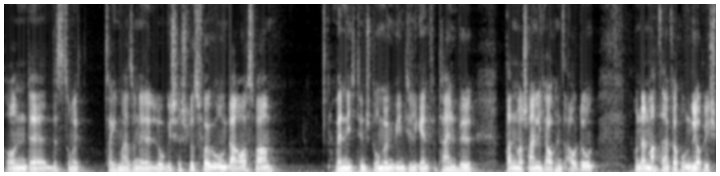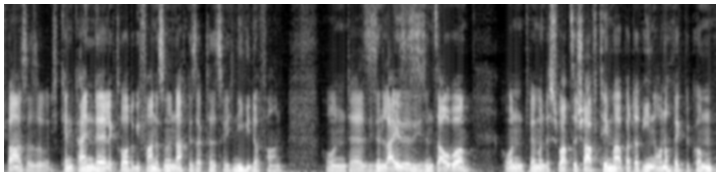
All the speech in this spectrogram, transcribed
und äh, das somit, sage ich mal, so eine logische Schlussfolgerung daraus war, wenn ich den Strom irgendwie intelligent verteilen will, dann wahrscheinlich auch ins Auto. Und dann macht es einfach unglaublich Spaß. Also ich kenne keinen, der Elektroauto gefahren ist und danach gesagt hat, das will ich nie wieder fahren. Und äh, sie sind leise, sie sind sauber und wenn man das schwarze Schaf-Thema Batterien auch noch wegbekommen,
